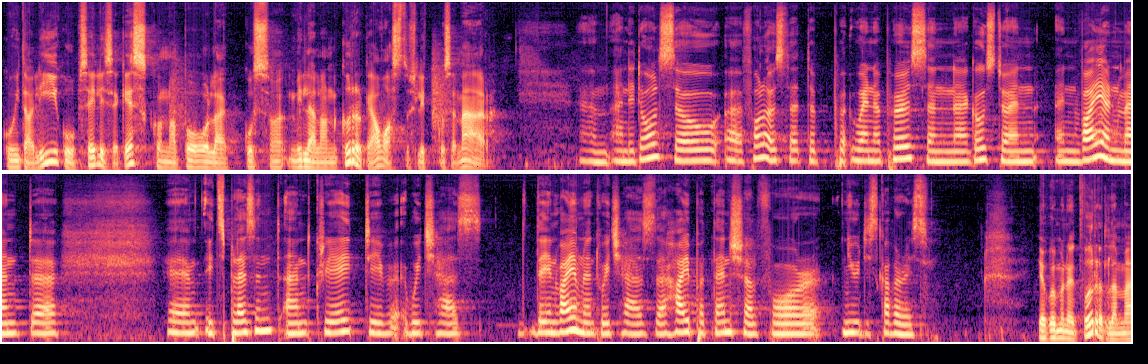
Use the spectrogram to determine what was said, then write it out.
kui ta liigub sellise keskkonna poole, kus, millel on kõrge avastuslikkuse määr Um, and it also uh, follows that the, when a person uh, goes to an environment uh, um, it's pleasant and creative, which has the environment which has a high potential for new discoveries. ja kui me nüüd võrdleme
